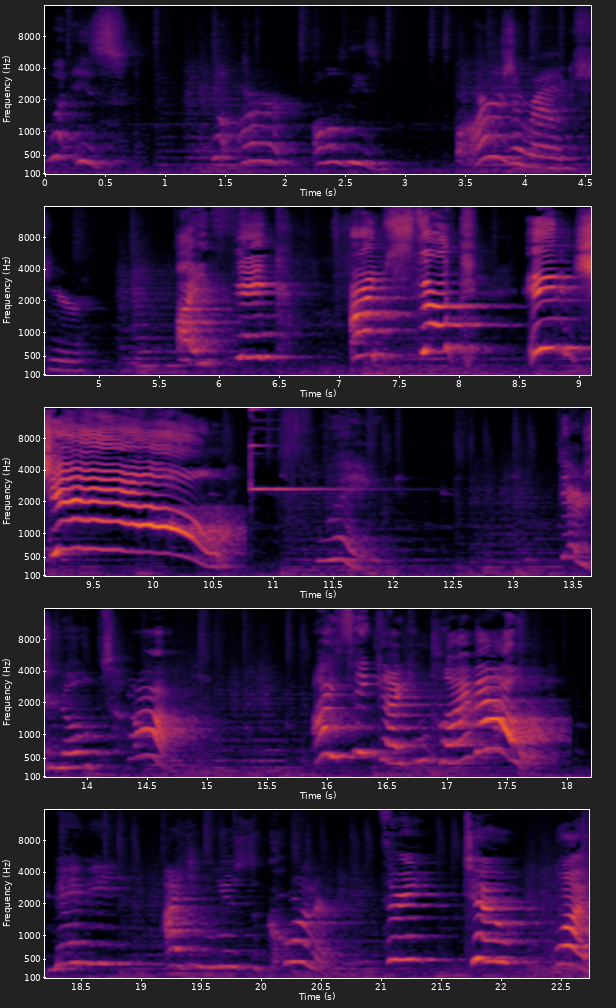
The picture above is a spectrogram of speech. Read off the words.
What is. What are all these bars around here? I think I'm stuck in jail! Wait. There's no top. I think I can climb out. Maybe I can use the corner. Three, two, one.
